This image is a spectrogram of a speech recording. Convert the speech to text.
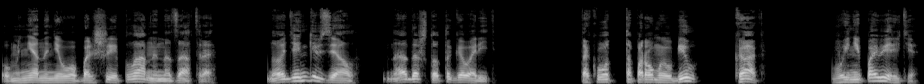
У меня на него большие планы на завтра. Но деньги взял, надо что-то говорить. Так вот, топором и убил? Как? Вы не поверите.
